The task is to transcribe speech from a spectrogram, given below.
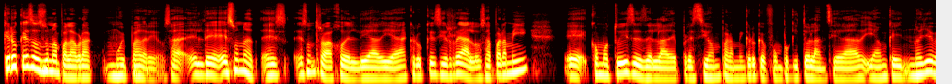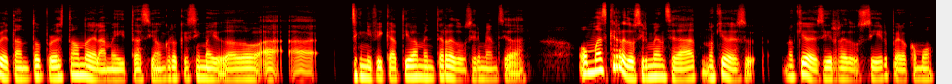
Creo que eso es una palabra muy padre. O sea, el de es, una, es, es un trabajo del día a día. Creo que sí es real. O sea, para mí, eh, como tú dices, de la depresión, para mí creo que fue un poquito la ansiedad. Y aunque no lleve tanto, pero esta onda de la meditación creo que sí me ha ayudado a, a significativamente reducir mi ansiedad. O más que reducir mi ansiedad, no quiero, decir, no quiero decir reducir, pero como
